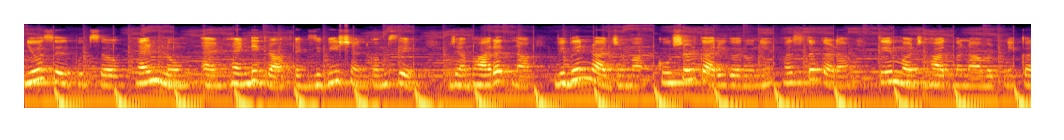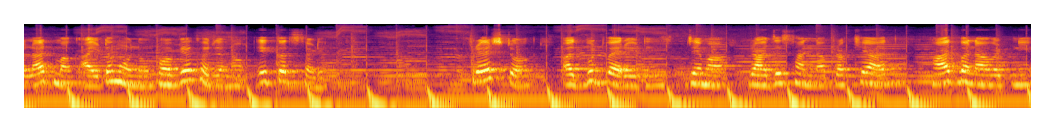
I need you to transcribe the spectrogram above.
new શિલ્પ ઉત્સવ, હેન્ડલૂમ એન્ડ હેન્ડીક્રાફ્ટ એક્ઝિબિશન ગમશે, જ્યાં ભારતના વિભિન્ન રાજ્યોમાં કુશળ કારીગરોની હસ્તકળા તેમજ હાથ બનાવટની કલાત્મક આઇટમોનો ભવ્ય ખજાનો એક જ સ્થળે. ફ્રેશ સ્ટોક અદ્ભુત વેરાયટીઝ જેમાં રાજસ્થાનના પ્રખ્યાત હાથ બનાવટની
